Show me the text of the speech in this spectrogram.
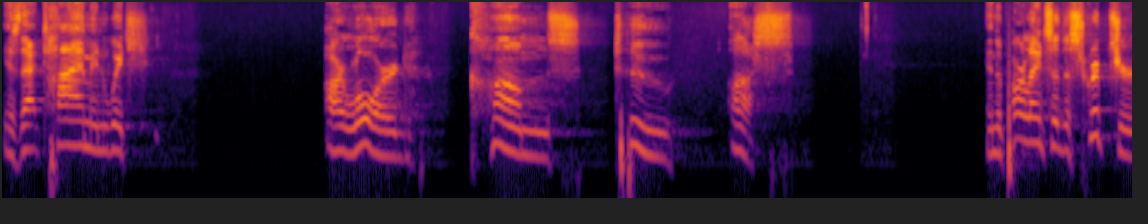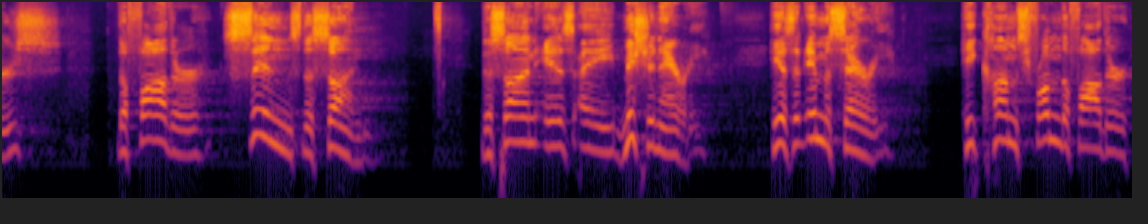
is that time in which our Lord comes to us. In the parlance of the scriptures, the Father sends the Son. The Son is a missionary, He is an emissary. He comes from the Father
